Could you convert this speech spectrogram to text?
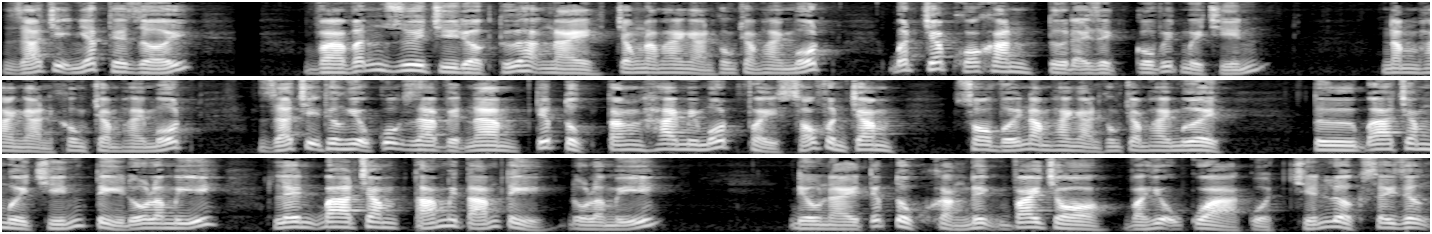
giá trị nhất thế giới và vẫn duy trì được thứ hạng này trong năm 2021 bất chấp khó khăn từ đại dịch COVID-19. Năm 2021, giá trị thương hiệu quốc gia Việt Nam tiếp tục tăng 21,6% so với năm 2020, từ 319 tỷ đô la Mỹ lên 388 tỷ đô la Mỹ. Điều này tiếp tục khẳng định vai trò và hiệu quả của chiến lược xây dựng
